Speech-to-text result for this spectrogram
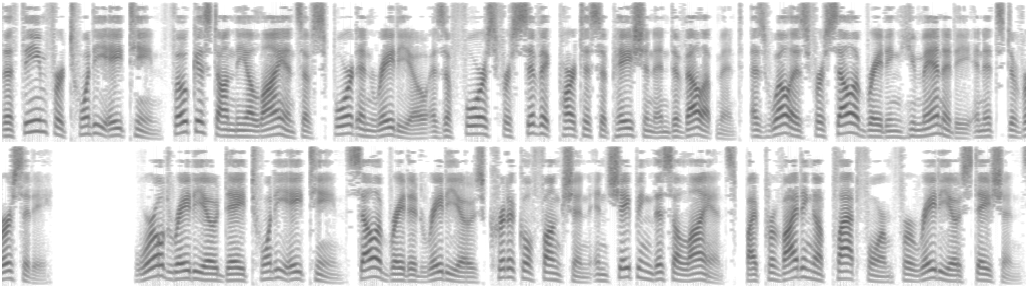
The theme for 2018 focused on the alliance of sport and radio as a force for civic participation and development, as well as for celebrating humanity in its diversity. World Radio Day 2018 celebrated radio's critical function in shaping this alliance, by providing a platform for radio stations,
